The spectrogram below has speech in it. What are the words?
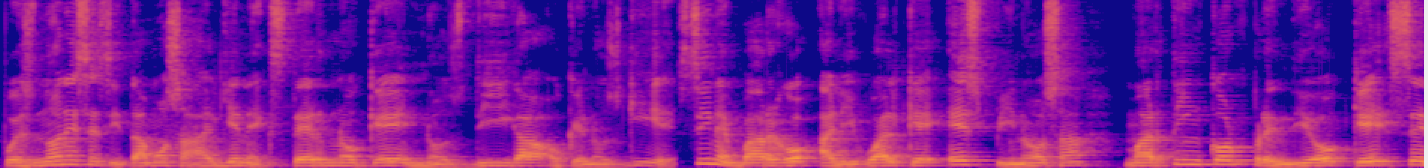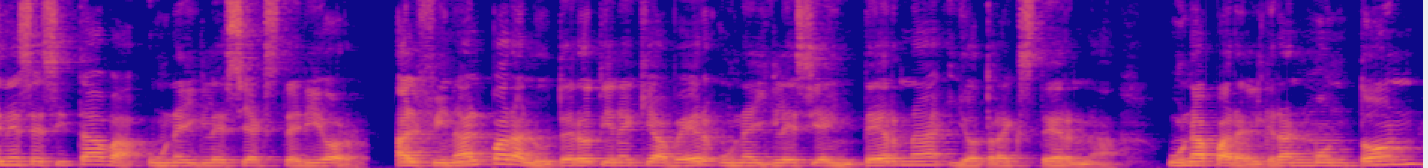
pues no necesitamos a alguien externo que nos diga o que nos guíe. Sin embargo, al igual que Espinosa, Martín comprendió que se necesitaba una iglesia exterior. Al final, para Lutero tiene que haber una iglesia interna y otra externa una para el gran montón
